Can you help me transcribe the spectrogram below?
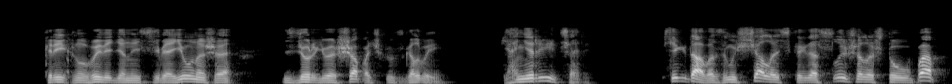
— крикнул выведенный из себя юноша — сдергивая шапочку с головы. «Я не рыцарь. Всегда возмущалась, когда слышала, что у пап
